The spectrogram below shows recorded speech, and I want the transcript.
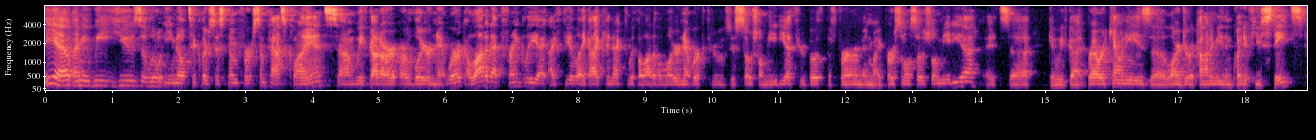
Yeah i mean we use a little email tickler system for some past clients. Um, we've got our, our lawyer network. A lot of that frankly I, I, feel like i connect with a lot of the lawyer network through just social media through both the firm and my personal social media. It's uh, Again, we've got Broward County's a larger economy than quite a few states.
